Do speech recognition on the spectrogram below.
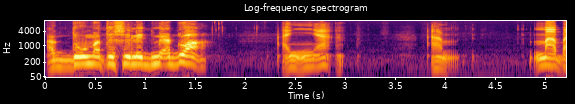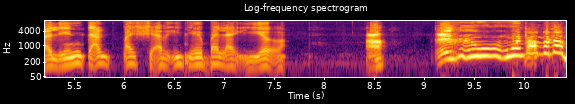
Agduma ti silid mi adwa. Anya, um, mabalintag pa siya rin e balayo. Ah? Eh, wala madam.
